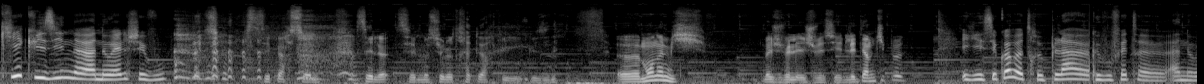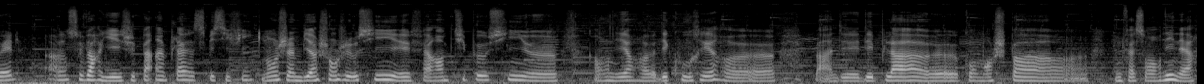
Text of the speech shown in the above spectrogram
Qui cuisine à Noël chez vous? C'est personne. C'est le, monsieur le traiteur qui cuisine. Euh, mon ami. Mais je, vais, je vais essayer de l'aider un petit peu. Et c'est quoi votre plat que vous faites euh, à Noël? Ah, c'est varié, j'ai pas un plat spécifique. Non, j'aime bien changer aussi et faire un petit peu aussi, euh, comment dire, euh, découvrir euh, ben, des, plats qu'on mange pas d'une façon ordinaire.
